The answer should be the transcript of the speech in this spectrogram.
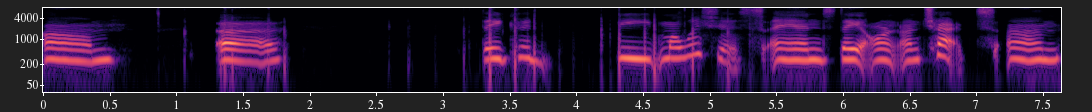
um uh they could be malicious and they aren't unchecked. Um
